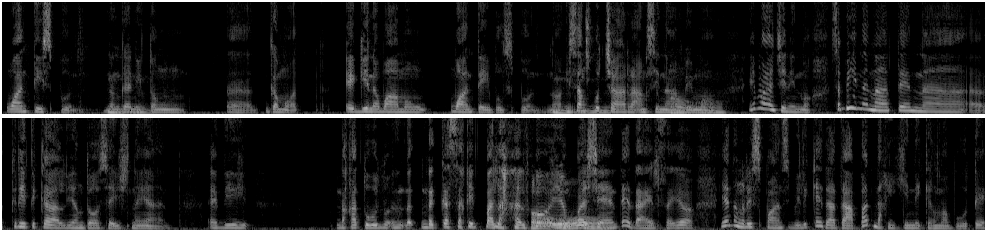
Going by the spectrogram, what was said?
one teaspoon ng ganitong uh, gamot. Eh, ginawa mong one tablespoon. No? Isang kutsara ang sinabi Oo. mo. Imaginein mo. Sabihin na natin na uh, critical yung dosage na yan. Eh di, nakatulong, nagkasakit pa lalo Oo. yung pasyente dahil sa'yo. Yan ang responsibility. Kaya dapat nakikinig kang mabuti.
